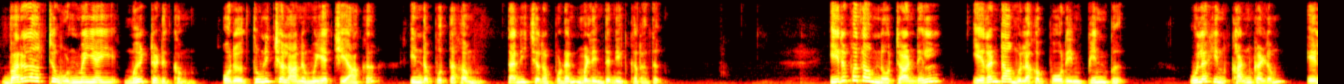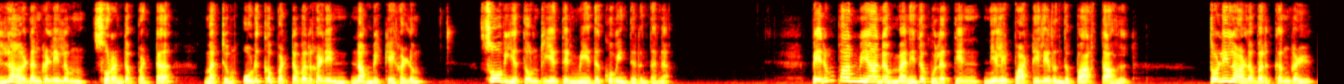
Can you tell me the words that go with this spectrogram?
வரலாற்று உண்மையை மீட்டெடுக்கும் ஒரு துணிச்சலான முயற்சியாக இந்த புத்தகம் தனிச்சிறப்புடன் மிளிந்து நிற்கிறது. இருபதாம் நூற்றாண்டில் இரண்டாம் உலகப் போரின் பின்பு உலகின் கண்களும் எல்லா இடங்களிலும் சுரண்டப்பட்ட மற்றும் ஒடுக்கப்பட்டவர்களின் நம்பிக்கைகளும் சோவியத் ஒன்றியத்தின் மீது குவிந்திருந்தன. பெரும்பான்மையான மனித குலத்தின் நிலைப்பாட்டிலிருந்து பார்த்தால் தொழிலாள வர்க்கங்கள்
